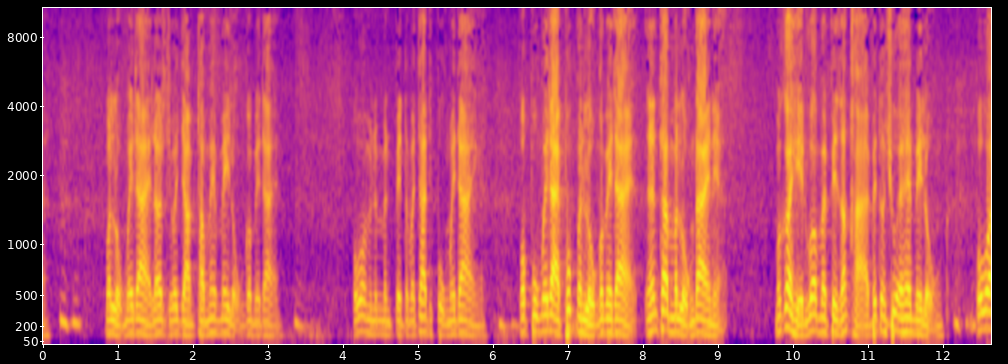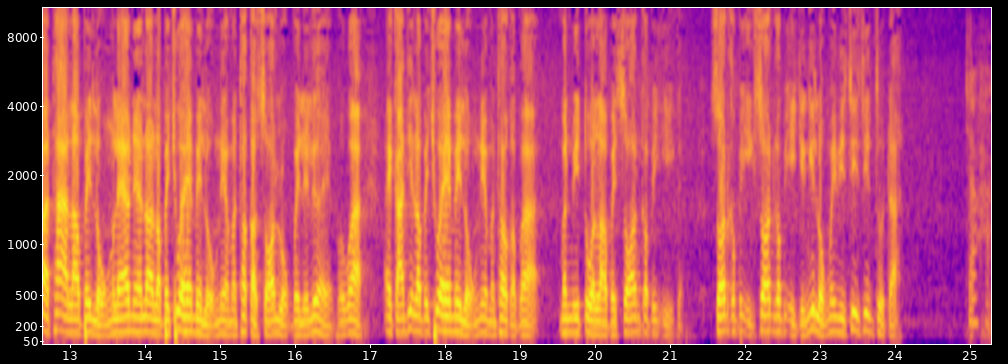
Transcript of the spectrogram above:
นะอือฮึมันหลงไม่ได้ แล้วพยายามทำให้ไม่หลงก็ไม่ได้อืมเพราะว่ามันมันเป็นธรรมชาติที่ปรุงไม่ได้ไงพอปรุงไม่ได้ปุ๊บมันหลงก็ไม่ได้ดังนั้นถ้ามันหลงได้เนี่ย มันก็เห็นว่ามันเป็นสังขารไม่ต้องช่วยให้ไม่หลง เพราะว่าถ้าเราไปหลงแล้วเนี่ยเราเราไปช่วยให้ไม่หลงเนี่ยมันเท่ากับซ้อนหลงไปเรื่อยๆ เพราะว่าไอการที่เราไปช่วยให้ไม่หลงเนี่ยมันเท่ากับว่า มันมีตัวเราไปซ้อนก็ไปอีกอะซ้อนก็ไปอีก ซ้อนก็ไปอีกอย่างนี้หลงไม่มีที่สิ้นสุดอะเจ้าค่ะ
